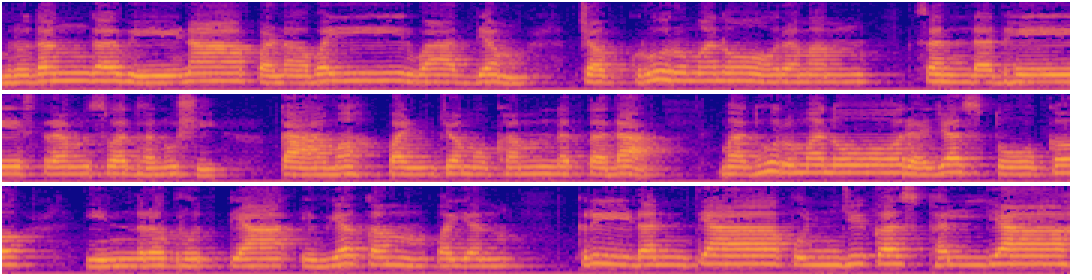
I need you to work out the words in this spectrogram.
मृदङ्गवीणापणवैर्वाद्यम् चक्रुर्मनोरमम् सन्दधेऽस्त्रम् स्वधनुषि कामः पञ्चमुखम् न तदा। मधुर्मनोरजस्तोक इन्द्रभृत्या इव्यकम्पयन् क्रीडन्त्या पुञ्जिकस्थल्याः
